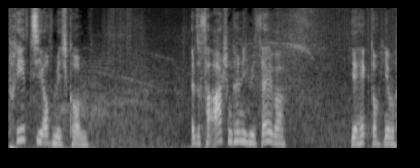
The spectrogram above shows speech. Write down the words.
Prezi auf mich kommt. Also verarschen kann ich mich selber. Hier hackt doch jemand.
